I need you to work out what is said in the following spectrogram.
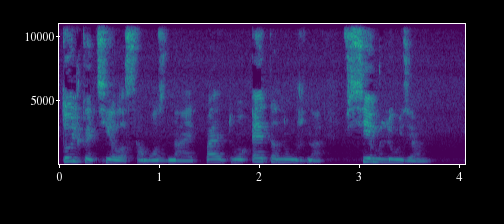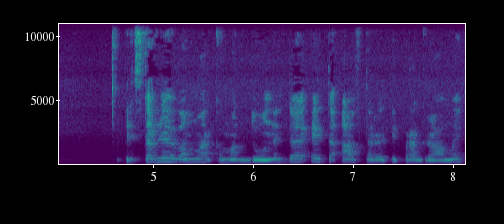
только тело само знает. Поэтому это нужно всем людям. Представляю вам Марка Макдональда, это автор этой программы.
